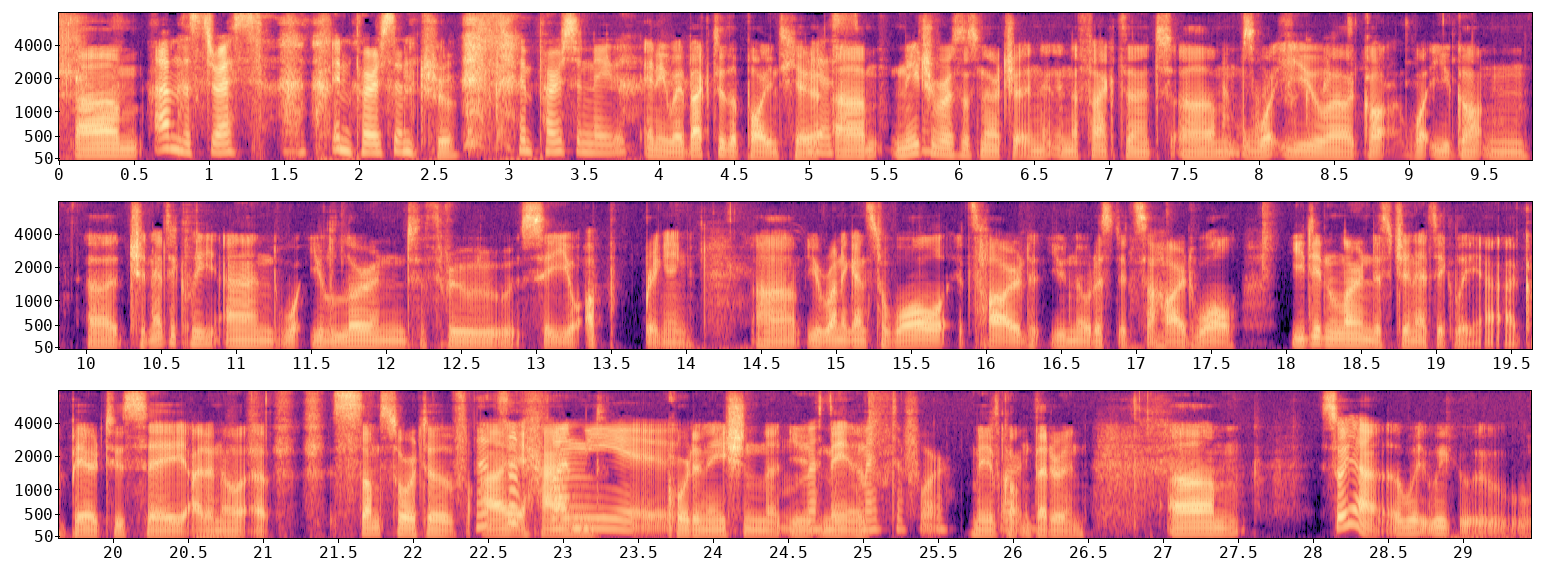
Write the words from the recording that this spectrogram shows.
Um, I'm the stress in person. true. impersonated. Anyway, back to the point here. Yes. Um, nature versus nurture, in, in the fact that um, what you uh, got, what you gotten uh, genetically, and what you learned through, say, your upbringing. Uh, you run against a wall. It's hard. You noticed it's a hard wall. You didn't learn this genetically, uh, compared to, say, I don't know, uh, some sort of That's a eye-hand uh, coordination that you met- may have metaphor. may have Sorry. gotten better in. Um, so yeah, we, we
